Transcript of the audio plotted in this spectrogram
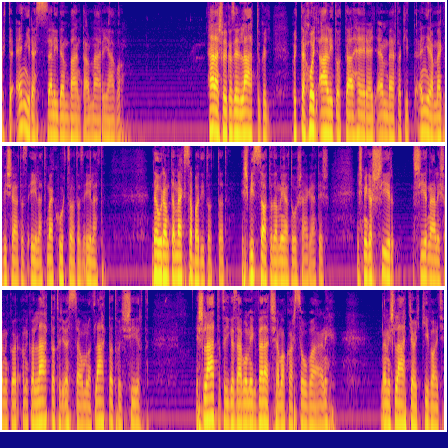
hogy te ennyire szeliden bántál Máriával. Hálás vagyok azért, hogy láttuk, hogy, hogy te hogy állítottál helyre egy embert, akit ennyire megviselt az élet, meghurcolt az élet. De Uram, te megszabadítottad, és visszaadtad a méltóságát, és, és még a sír, sírnál is, amikor, amikor láttad, hogy összeomlott, láttad, hogy sírt, és láttad, hogy igazából még veled sem akar szóba állni nem is látja, hogy ki vagy,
